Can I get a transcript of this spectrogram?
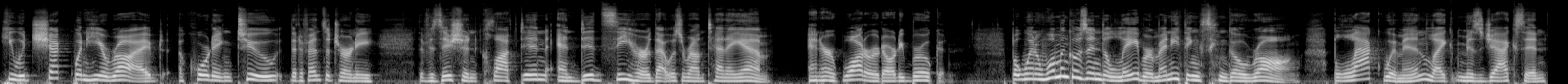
he would check when he arrived. According to the defense attorney, the physician clocked in and did see her. That was around 10 a.m., and her water had already broken. But when a woman goes into labor, many things can go wrong. Black women, like Ms. Jackson,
